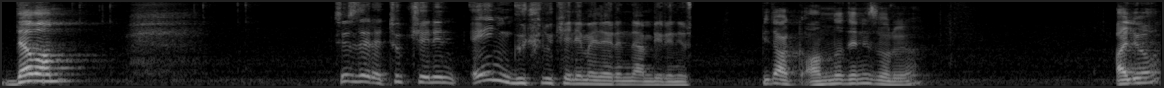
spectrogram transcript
Devam. Sizlere Türkçenin en güçlü kelimelerinden birini Bir dakika Anla Deniz arıyor. Alo.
